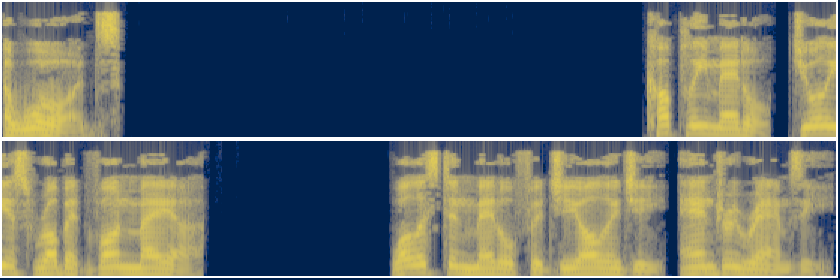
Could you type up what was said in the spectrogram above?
Awards Copley Medal, Julius Robert von Mayer Wollaston Medal for Geology, Andrew Ramsay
